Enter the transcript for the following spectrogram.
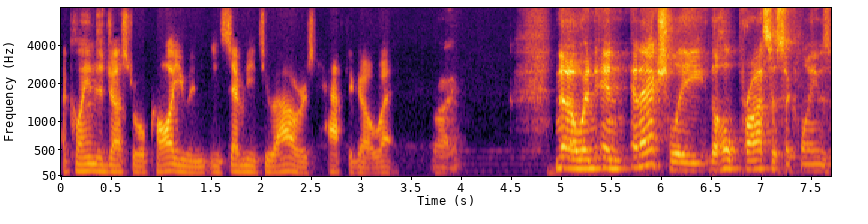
a claims adjuster will call you in, in 72 hours have to go away. Right. No, and, and and actually, the whole process of claims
